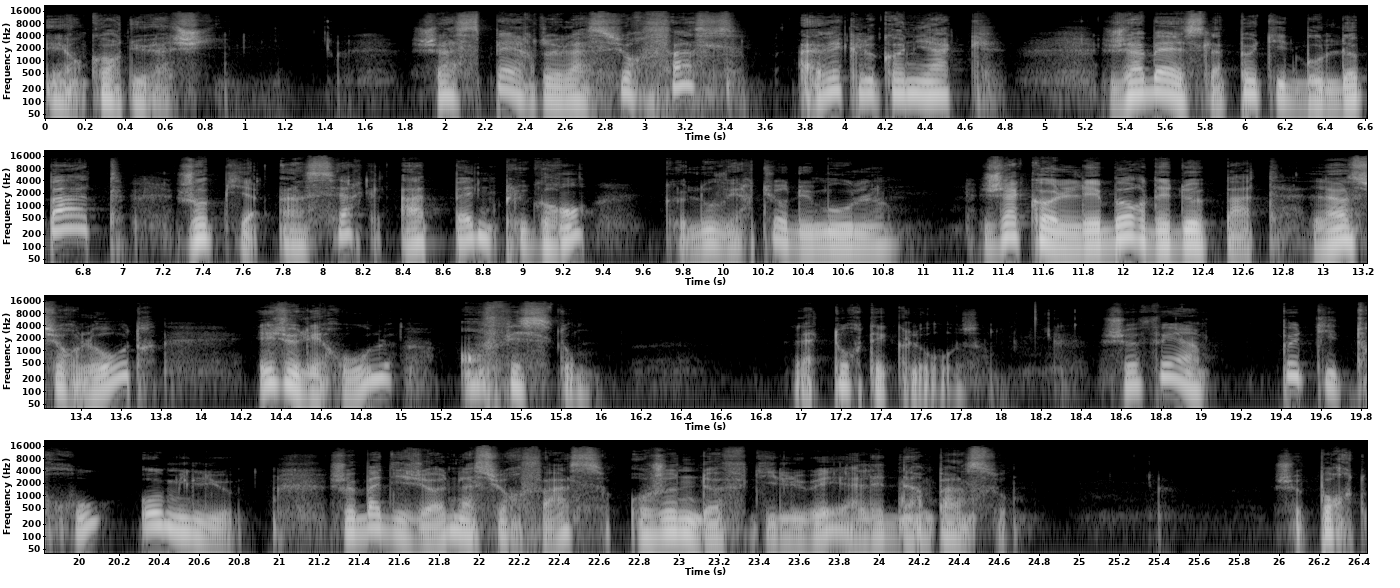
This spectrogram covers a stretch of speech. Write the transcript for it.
et encore du hachis. J'aspère de la surface avec le cognac. J'abaisse la petite boule de pâte, j'obtiens un cercle à peine plus grand que l'ouverture du moule. J'accole les bords des deux pâtes l'un sur l'autre et je les roule en feston. La tourte est close. Je fais un petit trou au milieu. Je badigeonne la surface au jaune d'œuf dilué à l'aide d'un pinceau. Je porte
